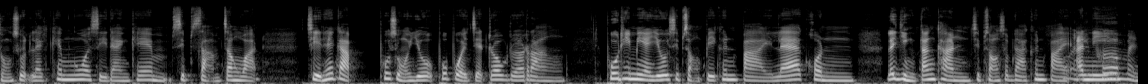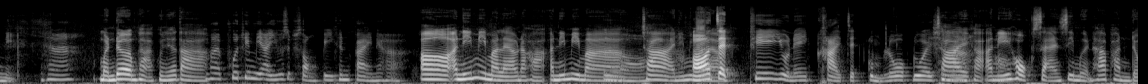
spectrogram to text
สูงสุดและเข้มงวดสีแดงเข้ม 13 จังหวัด ฉีดให้กับผู้สูงอายุผู้ป่วย 7 โรคเรื้อรัง ผู้ที่มีอายุ 12 ปีขึ้นไป และคนและหญิงตั้งครรภ์12 สัปดาห์ขึ้นไป อันนี้เพิ่มไปนี่ใช่ไหม เหมือนเดิมค่ะ คุณชะตาไม่ผู้ที่มีอายุ 12 ปีขึ้นไปเนี่ยค่ะเอออันนี้มีมาแล้วนะคะ อันนี้มีมาใช่อันนี้มีอ๋อเจ็ดที่อยู่ในข่ายเจ็ดกลุ่มโรคด้วยใช่ไหมใช่ค่ะ อันนี้ 6 4 5 0 0 0 โด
